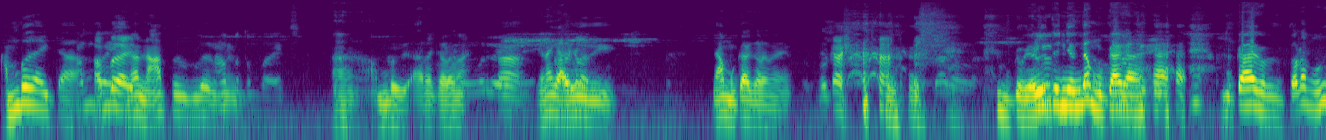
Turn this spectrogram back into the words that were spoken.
ஐம்பது ஆயிட்டா? ஐம்பது நான் நாற்பதுக்குள்ள ஆ ஐம்பது அரைக்கிழமை. ஆ. எனக்கு அறுபது நான் 그냥 예를 들면 나 못 가가 못 가가 돌아보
